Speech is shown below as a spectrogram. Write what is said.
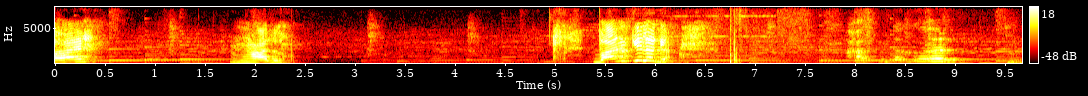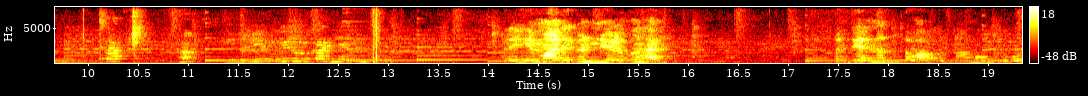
हाय. हम्म, आलो. बांध की लग्या हात मिटा कर. अरे हे माझ्याकडे निळ पण आहे. पण ते नंतर वापरणार मग बोल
